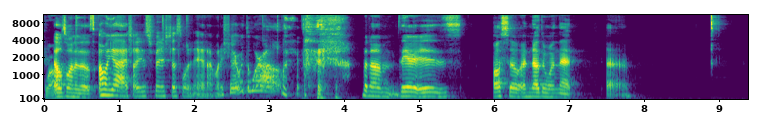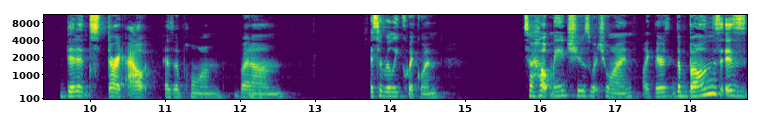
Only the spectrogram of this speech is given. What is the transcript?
Wow. That was one of those. Oh my gosh, I just finished this one, and I want to share it with the world. but um, there is also another one that uh, didn't start out as a poem, but Mhm. um, it's a really quick one. So help me choose which one. Like there's the bones is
